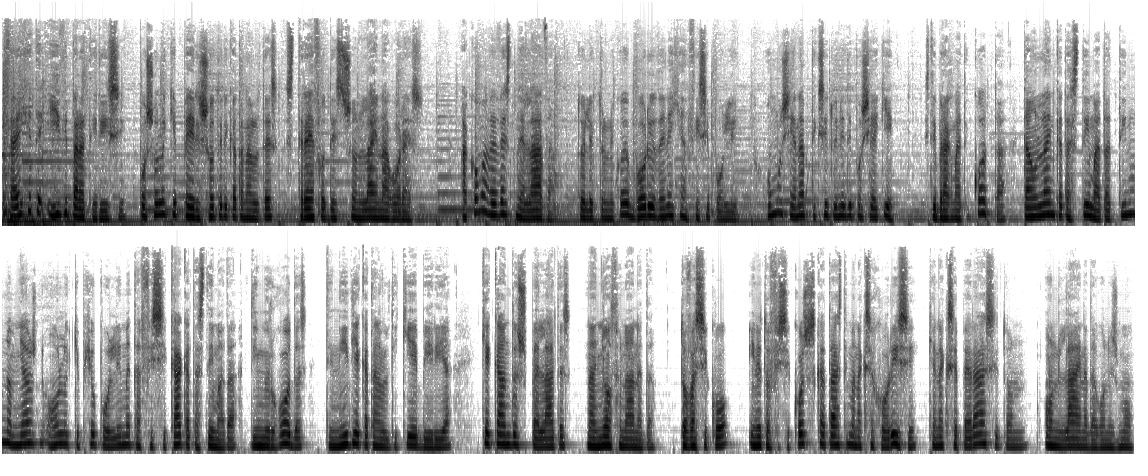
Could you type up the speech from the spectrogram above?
Θα έχετε ήδη παρατηρήσει πως όλο και περισσότεροι καταναλωτές στρέφονται στις online αγορές. Ακόμα βέβαια στην Ελλάδα, το ηλεκτρονικό εμπόριο δεν έχει ανθίσει πολύ, όμως η ανάπτυξή του είναι εντυπωσιακή. Στην πραγματικότητα, τα online καταστήματα τείνουν να μοιάζουν όλο και πιο πολύ με τα φυσικά καταστήματα, δημιουργώντας την ίδια καταναλωτική εμπειρία και κάνοντας τους πελάτες να νιώθουν άνετα. Το βασικό είναι το φυσικό σας κατάστημα να ξεχωρίσει και να ξεπεράσει τον online ανταγωνισμό.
